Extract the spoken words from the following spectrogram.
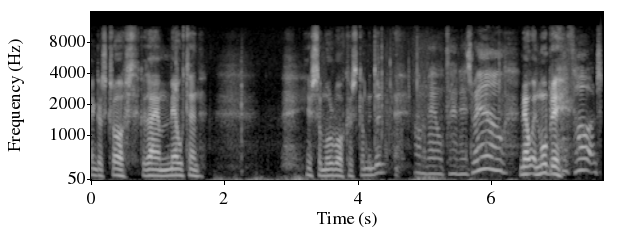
fingers crossed, because I am melting. Here's some more walkers coming down. I'm melting as well. Melting Mowbray. It's hot.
